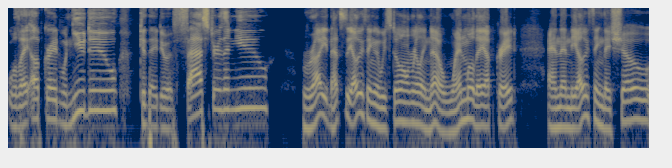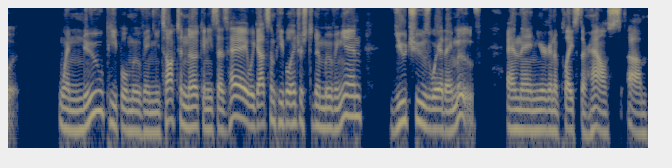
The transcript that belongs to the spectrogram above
will they upgrade when you do? Could they do it faster than you? Right. That's the other thing that we still don't really know. When will they upgrade? And then the other thing they show when new people move in, you talk to Nook and he says, Hey, we got some people interested in moving in. You choose where they move. And then you're going to place their house. Um,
